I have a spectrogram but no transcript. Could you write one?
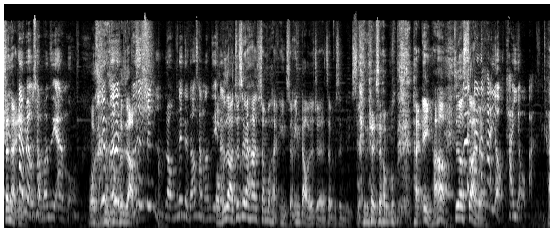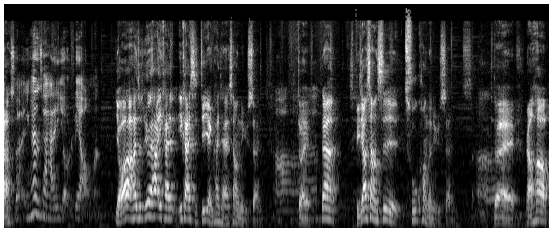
真的很硬，他有没有常帮自己按摩？我不是我不知道不。是去隆那个都要常帮自己按摩，我不知道，就是因为她胸部很硬，所以硬到我就觉得这不是女生的胸部很硬，然后这就算了但是。他有他有吧？你看得出来？你看得出来他有料吗？有啊，他就因为他一开一开始第一眼看起来像女生，啊，对，但比较像是粗犷的女生，呃，对，然后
